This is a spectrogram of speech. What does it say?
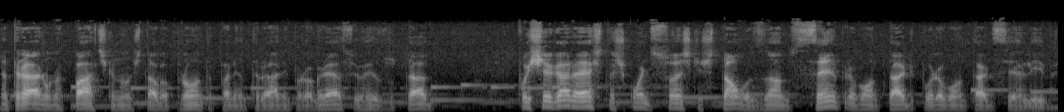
Entraram na parte que não estava pronta para entrar em progresso e o resultado foi chegar a estas condições que estão usando sempre a vontade por a vontade de ser livre.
